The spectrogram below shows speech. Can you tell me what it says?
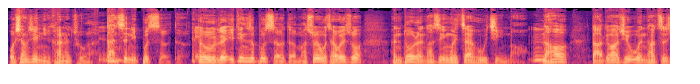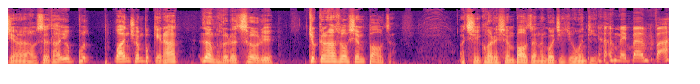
我相信你看得出来，但是你不舍得，对不对？一定是不舍得嘛，所以我才会说，很多人他是因为在乎几毛，然后打电话去问他之前的老师，他又不完全不给他任何的策略，就跟他说先抱着。啊，奇怪了，先抱着能够解决问题吗？没办法，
